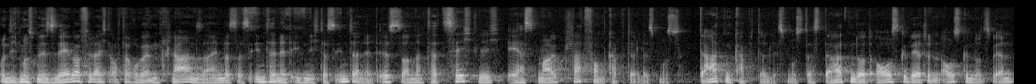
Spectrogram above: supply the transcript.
und ich muss mir selber vielleicht auch darüber im Klaren sein, dass das Internet eben nicht das Internet ist, sondern tatsächlich erstmal Plattformkapitalismus, Datenkapitalismus, dass Daten dort ausgewertet und ausgenutzt werden.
